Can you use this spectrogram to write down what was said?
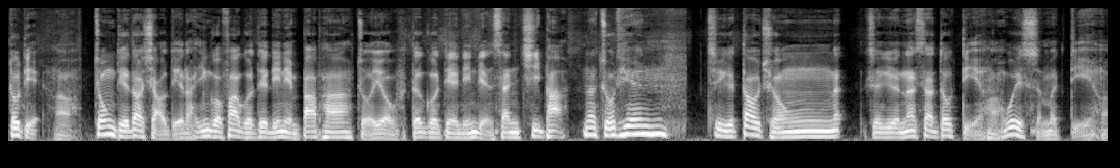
都跌啊，中跌到小跌了。英国、法国跌零点八趴左右，德国跌零点三七趴。那昨天这个道琼那这个纳斯达都跌哈，为什么跌哈？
